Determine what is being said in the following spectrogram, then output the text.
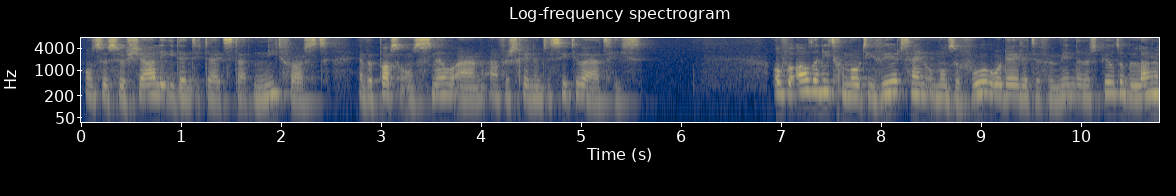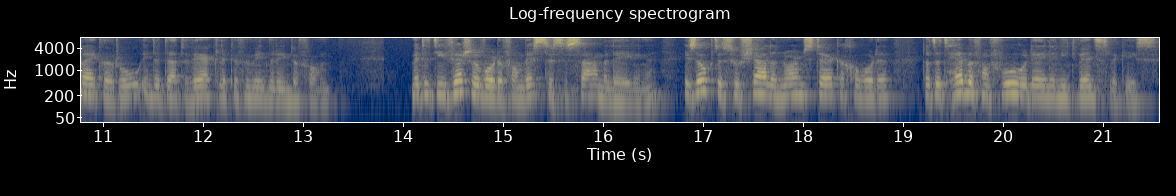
Onze sociale identiteit staat niet vast en we passen ons snel aan aan verschillende situaties. Of we al dan niet gemotiveerd zijn om onze vooroordelen te verminderen, speelt een belangrijke rol in de daadwerkelijke vermindering daarvan. Met het diverser worden van westerse samenlevingen is ook de sociale norm sterker geworden dat het hebben van vooroordelen niet wenselijk is.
